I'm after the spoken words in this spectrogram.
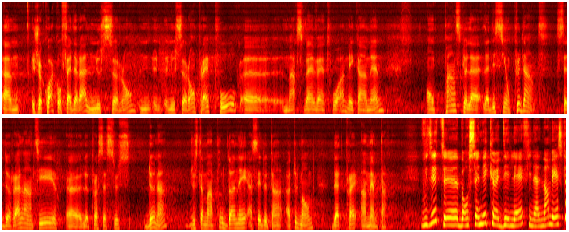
euh, je crois qu'au fédéral, nous serons, nous serons prêts pour euh, mars 2023, mais quand même, on pense que la, décision prudente, c'est de ralentir euh, le processus d'un an, justement pour donner assez de temps à tout le monde d'être prêt en même temps. Vous dites, euh, bon, ce n'est qu'un délai finalement, mais est-ce que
